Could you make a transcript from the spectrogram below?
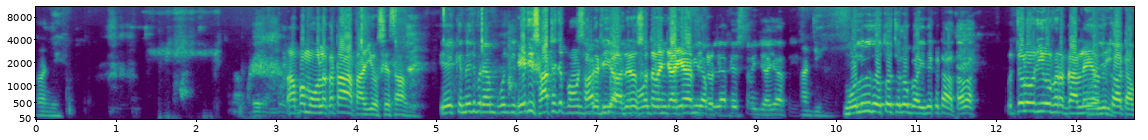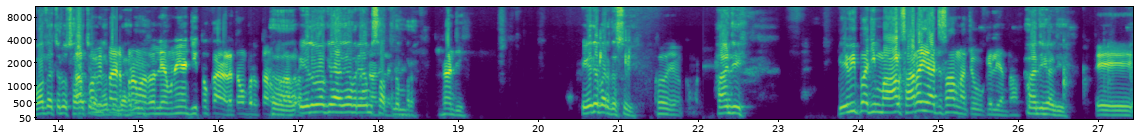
ਹਾਂਜੀ। ਆਪਾਂ ਮੁੱਲ ਘਟਾਤਾ ਜੀ ਉਸੇ ਹਿਸਾਬ ਨਾਲ। ਇਹ ਕਿੰਨੇ ਚ ਬ੍ਰਾਮ ਪਹੁੰਚ ਗਈ? ਇਹਦੀ 60 ਚ ਪਹੁੰਚ ਗਈ ਗੱਡੀ ਆ ਗਈ 57000 ਦੀ ਆਪਣੇ ਝੋਟੀ। ਫਿਰ 57000 ਰੁਪਏ ਹਾਂਜੀ ਮੁੱਲ ਵੀ ਦੋਸਤੋ ਚਲੋ ਬਾਈ ਨੇ ਘਟਾਤਾ ਵਾ। ਉਹ ਚਲੋ ਜੀ ਉਹ ਫਿਰ ਗੱਲ ਇਹ ਆ ਵੀ ਘਾਟਾ ਵਾਦਾ ਚਲੋ ਸਾਰਾ ਆਪਾਂ ਵੀ ਭੈਣ ਭਰਾਵਾਂ ਤੋਂ ਲਿਆਉਣੇ ਆ ਜੀਤੋਂ ਘਰ ਵਾਲੇ ਤੋਂ ਪਰ ਤੁਹਾਨੂੰ ਇਹਦੋਂ ਅੱਗੇ ਆ ਗਿਆ ਬ੍ਰਾਮ 7 ਨੰਬਰ। ਹਾਂਜੀ। ਇਹਦੇ ਬਾਰੇ ਦੱਸੋ ਜੀ। ਮਿੰਟ। ਹਾਂਜੀ। ਇਹ ਵੀ ਭਾਜੀ ਮਾਲ ਸਾਰਾ ਹੀ ਅੱਜ ਹਿਸਾਬ ਨਾਲ ਚੋਕ ਕੇ ਲਿਆਂਦਾ। ਹਾਂਜੀ ਹਾਂਜੀ। ਤੇ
